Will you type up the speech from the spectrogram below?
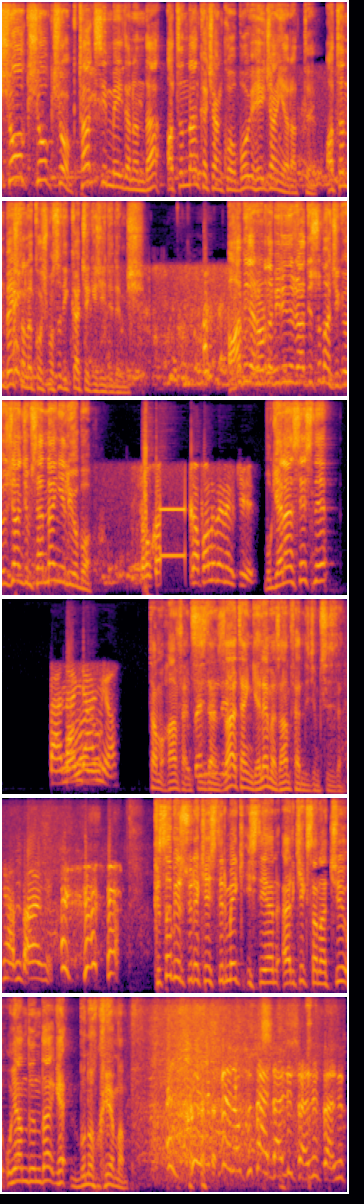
Şok şok şok. Taksim meydanında atından kaçan kovboy heyecan yarattı. Atın 5 nala koşması dikkat çekiciydi demiş. Abiler orada birinin radyosu mu açık? Özcan'cığım senden geliyor bu. Yok kapalı benimki. Bu gelen ses ne? Benden Vallahi gelmiyor. Tamam hanımefendi Ben sizden. de- Zaten gelemez hanımefendiciğim sizden. Ya ben Kısa bir süre kestirmek isteyen erkek sanatçı uyandığında Ge- bunu okuyamam. lütfen oku Serdar lütfen lütfen. lütfen.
